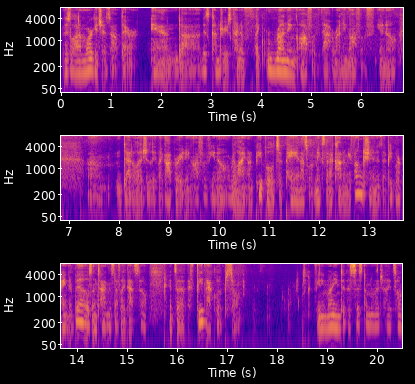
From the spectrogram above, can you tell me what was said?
there's a lot of mortgages out there, and uh, this country is kind of like running off of that, running off of you know um, debt allegedly like operating off of you know relying on people to pay and that's what makes the economy function is that people are paying their bills on time and stuff like that so it's a, a feedback loop so feeding money into the system allegedly so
